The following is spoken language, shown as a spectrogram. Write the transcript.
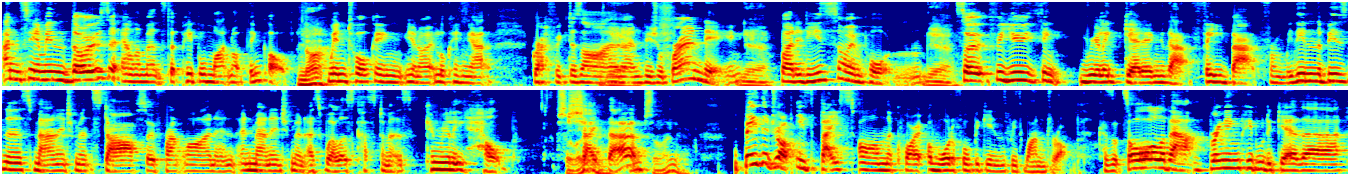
And see, I mean, those are elements that people might not think of No. when talking, you know, looking at graphic design Yeah. and visual branding. Yeah. But it is so important. Yeah. So for you, you think really getting that feedback from within the business, management, staff, so frontline and, and management as well as customers can really help Absolutely. shape that. Absolutely. Be the Drop is based on the quote, a waterfall begins with one drop, because it's all about bringing people together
